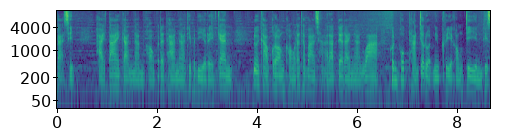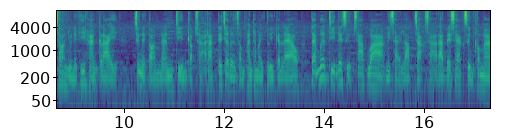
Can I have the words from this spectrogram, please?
1980 ภายใต้การนำของประธานาธิบดีเรแกน หน่วยข่าวกรองของรัฐบาลสหรัฐได้รายงานว่า ค้นพบฐานจรวดนิวเคลียร์ของจีนที่ซ่อนอยู่ในที่ห่างไกล ซึ่งในตอนนั้นจีนกับสหรัฐได้เจริญสัมพันธไมตรีกันแล้ว แต่เมื่อจีนได้สืบทราบว่ามีสายลับจากสหรัฐได้แทรกซึมเข้ามา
